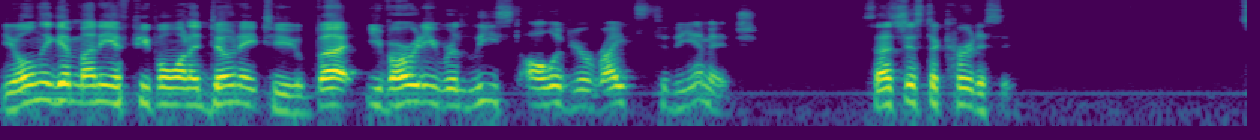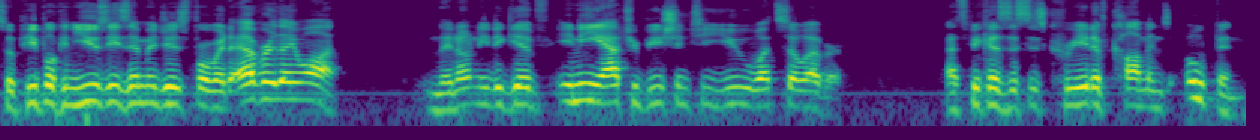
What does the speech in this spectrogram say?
You only get money if people want to donate to you, but you've already released all of your rights to the image. So that's just a courtesy. So people can use these images for whatever they want. And they don't need to give any attribution to you whatsoever. That's because this is Creative Commons open.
